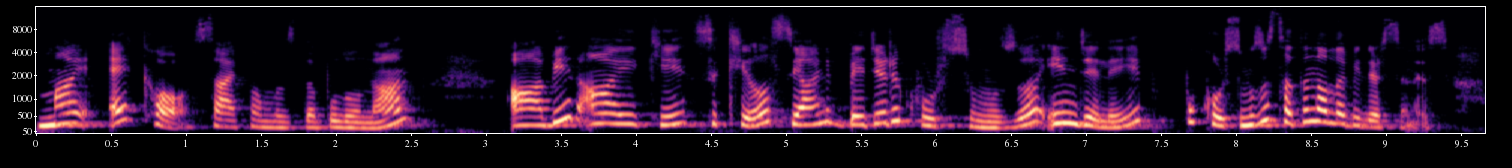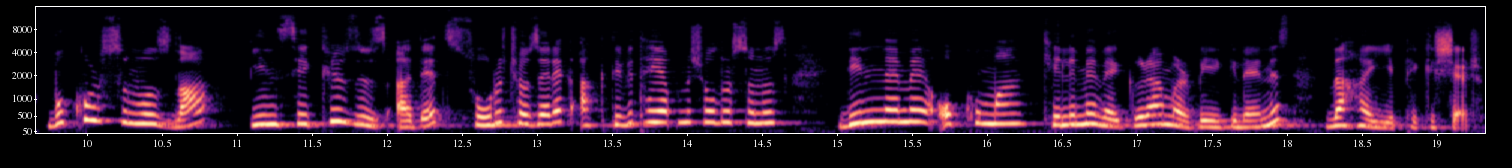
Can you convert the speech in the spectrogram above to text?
My Echo sayfamızda bulunan A1 A2 Skills yani beceri kursumuzu inceleyip bu kursumuzu satın alabilirsiniz. Bu kursumuzla 1800 adet soru çözerek aktivite yapmış olursunuz. Dinleme, okuma, kelime ve gramer bilgileriniz daha iyi pekişir.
